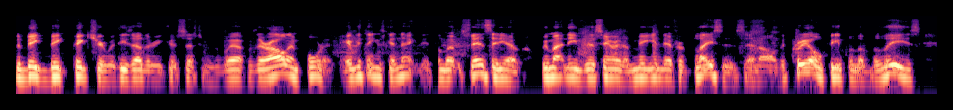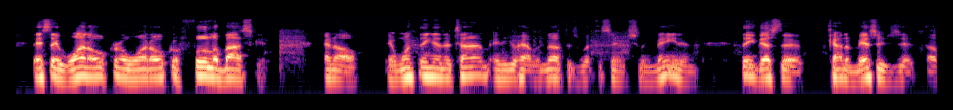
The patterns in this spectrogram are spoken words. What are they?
the big, big picture with these other ecosystems as well, because they're all important. Everything's connected. But Sven said, you know, we might need this here in a million different places. And all the Creole people of Belize, they say one okra, one okra full of basket and all. And one thing at a time, and you'll have enough is what essentially mean. And I think that's the kind of message that a,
